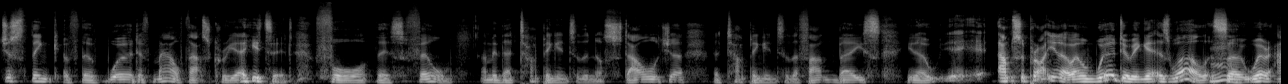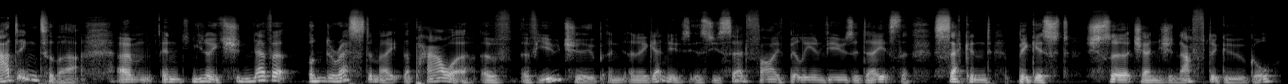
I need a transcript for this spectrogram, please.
just think of the word of mouth that's created for this film. I mean, they're tapping into the nostalgia, they're tapping into the fan base. You know, I'm surprised, you know, and we're doing it as well. Mm. So we're adding to that. Um, and, you know, you should never underestimate the power of, of YouTube. And, and again, as you said, 5 billion views a day. It's the second biggest search engine after Google.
